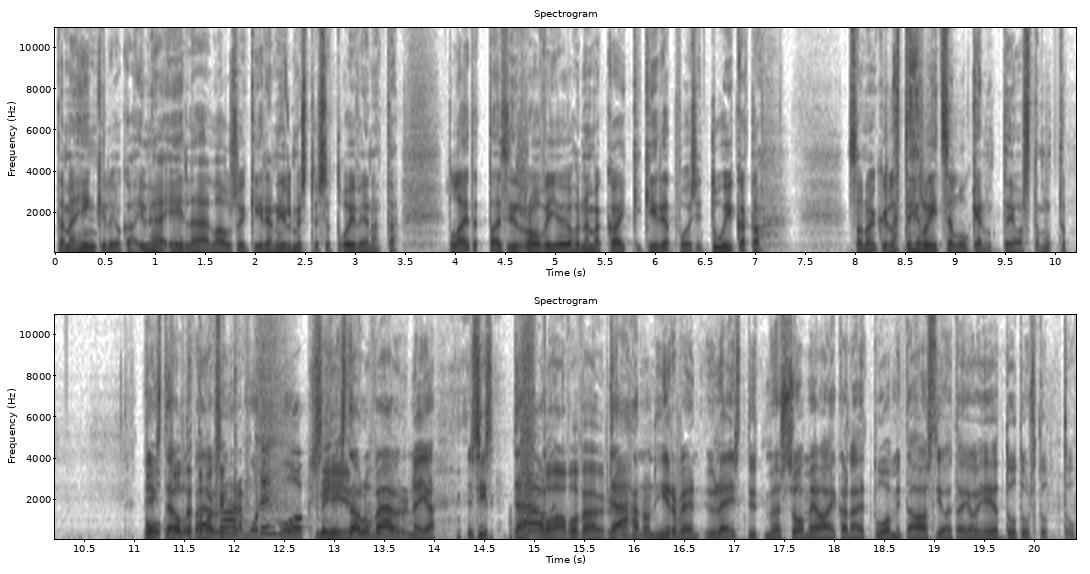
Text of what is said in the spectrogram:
Tämä henkilö, joka yhä elää, lausui kirjan ilmestyessä toiveena, että laitettaisiin rovio, johon nämä kaikki kirjat voisi tuikata. Sanoin kyllä, että ei ole itse lukenut teosta, mutta poltettavaksi. Varmuuden vuoksi. Niin. Eikö tämä ollut Väyrynen? Ja, siis tämähän on, Paavo Väyrynen. Tämähän on hirveän yleistynyt myös someaikana, että tuomitaan asioita, joihin ei ole tutustuttu.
